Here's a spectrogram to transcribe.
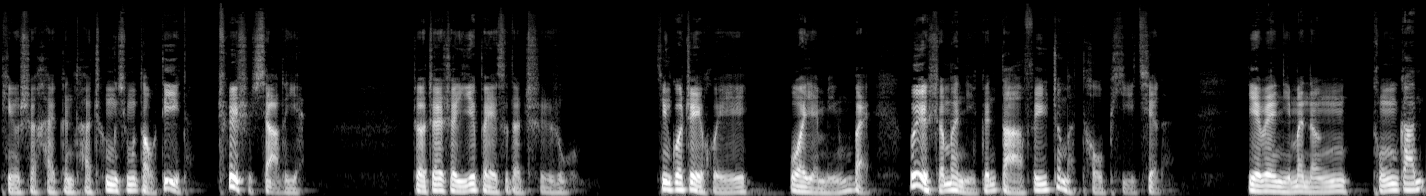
平时还跟他称兄道弟的，真是瞎了眼。这真是一辈子的耻辱。经过这回。我也明白为什么你跟大飞这么投脾气了，因为你们能同甘，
